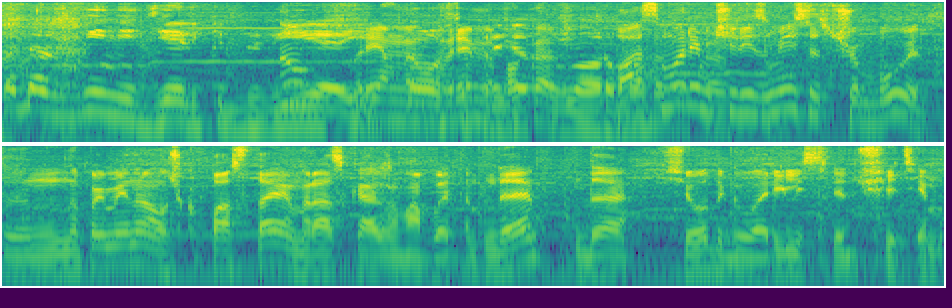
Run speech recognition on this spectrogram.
Подожди недельки, две. Ну, время, время покажет. Посмотрим через месяц, что будет. Напоминалочку поставим, расскажем об этом. Да? Да. Все, договорились. Следующая тема.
